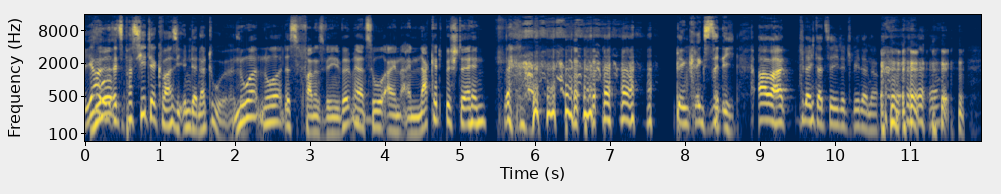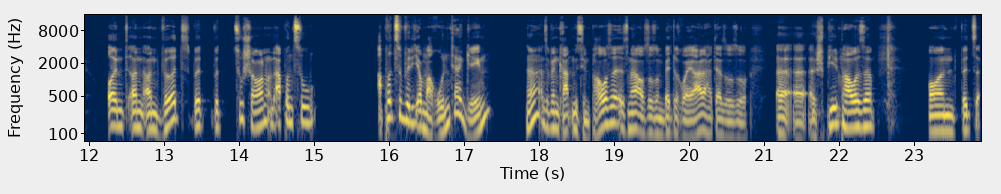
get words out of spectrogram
Ja, Nur- es passiert ja quasi in der Natur. Also, Nur, nur des Funnes wegen. Ich würde mir dazu ein, ein Nugget bestellen. den kriegst du nicht. Aber vielleicht erzähle ich das später noch. und, und, und wird, wird, wird zuschauen und ab und zu, ab und zu würde ich auch mal runtergehen. Ne? Also wenn gerade ein bisschen Pause ist, ne, auch so, so ein Battle Royale hat ja so, so äh, äh, Spielpause und wird, so-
